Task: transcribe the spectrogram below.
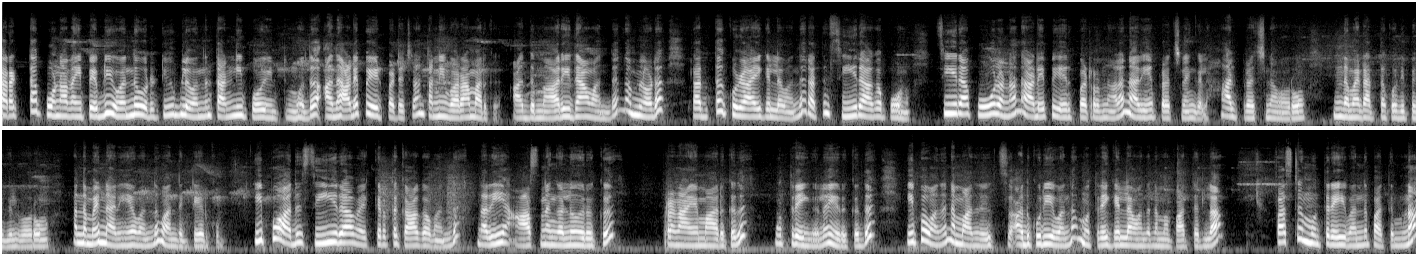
கரெக்டாக போனால் தான் இப்போ எப்படி வந்து ஒரு டியூப்பில் வந்து தண்ணி போயிட்டும் போது அந்த அடைப்பு ஏற்பட்டுச்சுன்னா தண்ணி வராமல் இருக்குது அது மாதிரி தான் வந்து நம்மளோட ரத்த குழாய்களில் வந்து ரத்தம் சீராக போகணும். சீராக போகலன்னா அந்த அடைப்பு ஏற்படுறதுனால நிறைய பிரச்சனைகள் ஹார்ட் பிரச்சனை வரும் இந்த மாதிரி ரத்த கொதிப்புகள் வரும் அந்த மாதிரி நிறைய வந்து வந்துக்கிட்டே இருக்கும். இப்போது அது சீராக வைக்கிறதுக்காக வந்து நிறைய ஆசனங்களும் இருக்குது பிராணாயமாக இருக்குது முத்திரைகளும் இருக்குது. இப்போ வந்து நம்ம அது அதுக்குரிய வந்து முத்திரைகள்லாம் வந்து நம்ம பார்த்துடலாம். ஃபஸ்ட்டு முத்திரை வந்து பார்த்தோம்னா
